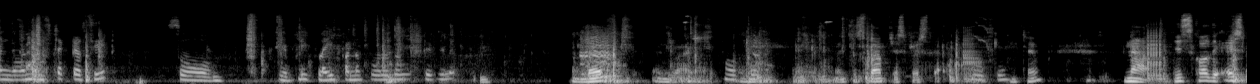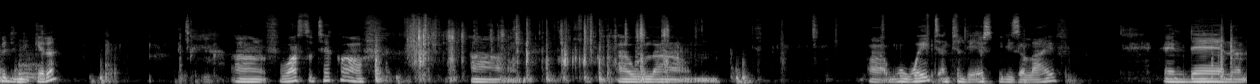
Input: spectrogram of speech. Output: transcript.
அங்கே வந்து இன்ஸ்ட்ரக்டர் சீட் ஸோ எப்படி ஃப்ளைட் பண்ண போகிறதோ தெரியல Left and right. ஓகே And to stop, just press that. ஓகே Okay. Now, this is called the airspeed indicator. Uh, for us to take off, um, I will um, uh, we'll wait until the airspeed is alive, and then um,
